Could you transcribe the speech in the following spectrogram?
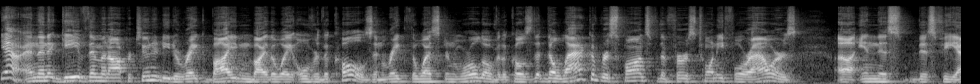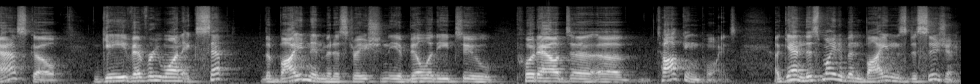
Yeah, and then it gave them an opportunity to rake Biden, by the way, over the coals and rake the Western world over the coals. The, the lack of response for the first 24 hours uh, in this, this fiasco gave everyone except the Biden administration the ability to put out uh, uh, talking points. Again, this might have been Biden's decision.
